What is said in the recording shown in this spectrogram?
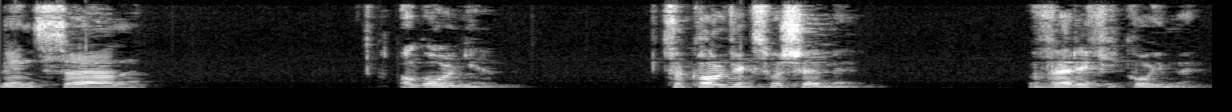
Więc e, ogólnie, cokolwiek słyszymy, weryfikujmy.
